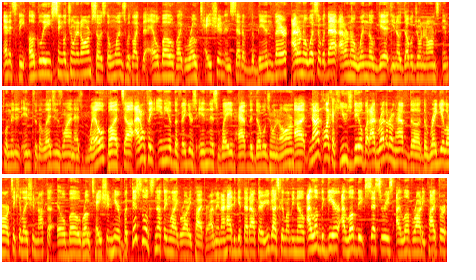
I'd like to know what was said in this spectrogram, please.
and it's the ugly single jointed arms, so it's the ones with like the elbow like rotation instead of the bend there. I don't know what's up with that. I don't know when they'll get, you know, double jointed arms implemented into the Legends line as well, but uh, I don't think any of the figures in this wave have the double jointed arm. Uh, not like a huge deal, but I'd rather them have the, the regular articulation, not the elbow rotation here, but this looks nothing like Roddy Piper. I mean, I had to get that out there. You guys can let me know. I love the gear. I love the accessories. I love Roddy Piper.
